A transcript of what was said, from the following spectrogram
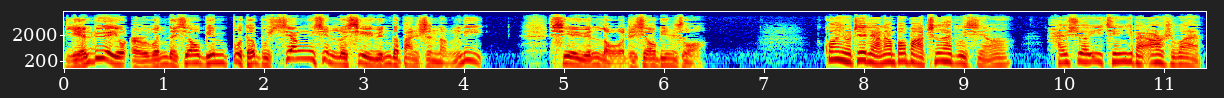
也略有耳闻的肖斌不得不相信了谢云的办事能力。谢云搂着肖斌说：“光有这两辆宝马车还不行，还需要一千一百二十万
